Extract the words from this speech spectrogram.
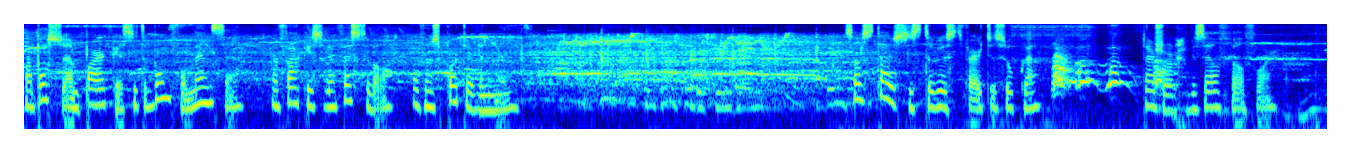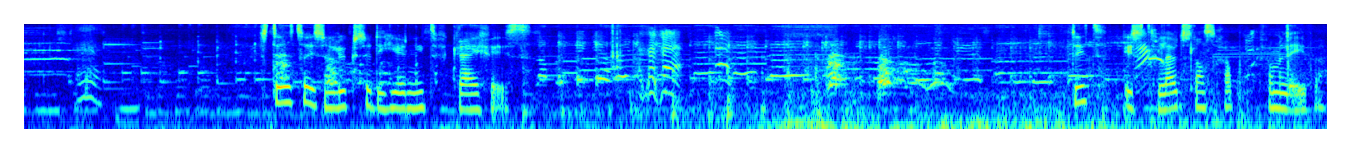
Maar bossen en parken zitten bomvol mensen. En vaak is er een festival of een sportevenement. Zelfs thuis is de rust ver te zoeken. Daar zorgen we zelf wel voor. Stilte is een luxe die hier niet te verkrijgen is. Dit is het geluidslandschap van mijn leven.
